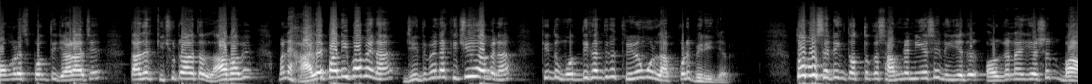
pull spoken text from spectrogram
কংগ্রেসপন্থী যারা আছে, তাদের কিছুটা হয়তো লাভ হবে। মানে হালে পানি পাবে না, জিতবে না, কিছুই হবে না, কিন্তু মধ্যখান থেকে তৃণমূল লাভ করে বেরিয়ে যাবে। তবু সেটিং তত্ত্বকে সামনে নিয়ে এসে নিজেদের অর্গানাইজেশন বা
